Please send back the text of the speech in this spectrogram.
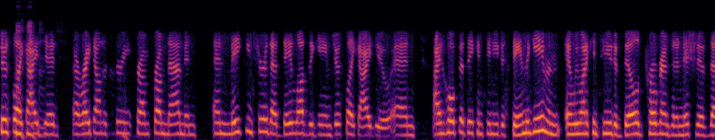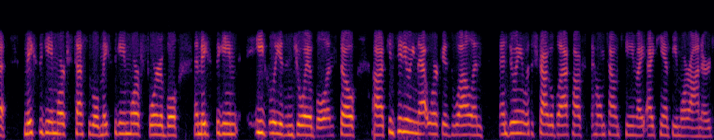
just like I did uh, right down the street from from them, and and making sure that they love the game just like I do, and I hope that they continue to stay in the game, and, and we want to continue to build programs and initiatives that makes the game more accessible, makes the game more affordable, and makes the game equally as enjoyable. And so, uh, continuing that work as well, and and doing it with the Chicago Blackhawks, my hometown team, I, I can't be more honored.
